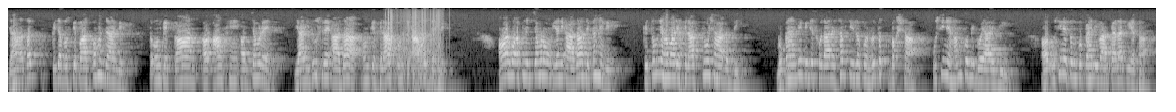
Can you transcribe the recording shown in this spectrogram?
یہاں تک کہ جب اس کے پاس پہنچ جائیں گے، تو ان کے کان اور آنکھیں اور چمڑے یعنی دوسرے اعضاء، ان کے خلاف ان کی عادت دیں گے۔ اور وہ اپنے چمڑوں یعنی اعضاء سے کہیں گے کہ تم نے ہمارے خلاف کیوں شہادت دی؟ وہ کہیں گے کہ جس خدا نے سب چیزوں کو نطق بخشا، اسی نے ہم کو بھی گویائی دی۔ اور اسی نے تم کو پہلی بار پیدا کیا تھا،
